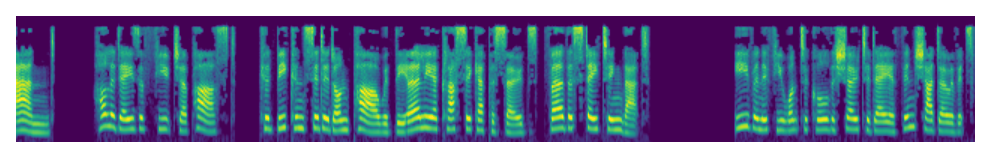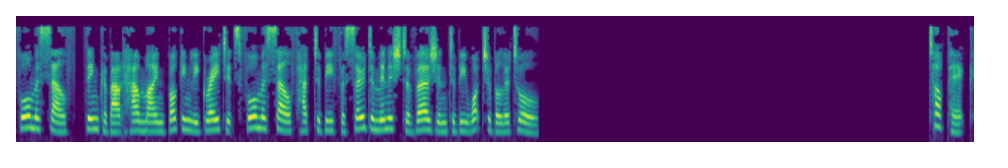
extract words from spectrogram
and Holidays of Future Past could be considered on par with the earlier classic episodes, further stating that even if you want to call the show today a thin shadow of its former self, think about how mind-bogglingly great its former self had to be for so diminished a version to be watchable at all. Topic:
